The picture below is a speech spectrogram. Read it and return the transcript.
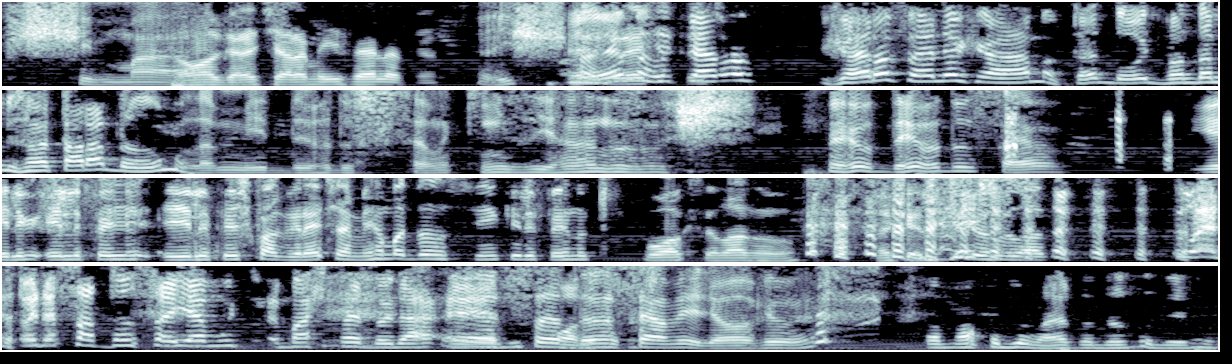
Vixe, mano. Então a Gretchen era meio velha mesmo. Ixi, é, mas já era velha já, mano. Tu é doido. Van Dammezão é taradão, mano. Meu Deus do céu, 15 anos. Meu Deus do céu. E ele, ele, fez, ele fez com a Gretchen a mesma dancinha que ele fez no kickboxer lá no. Naquele filme lá. Tu é doido, essa dança aí é muito. Mas tu é doido. É, é essa dança essa... é a melhor, viu? É massa demais essa dança dele.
